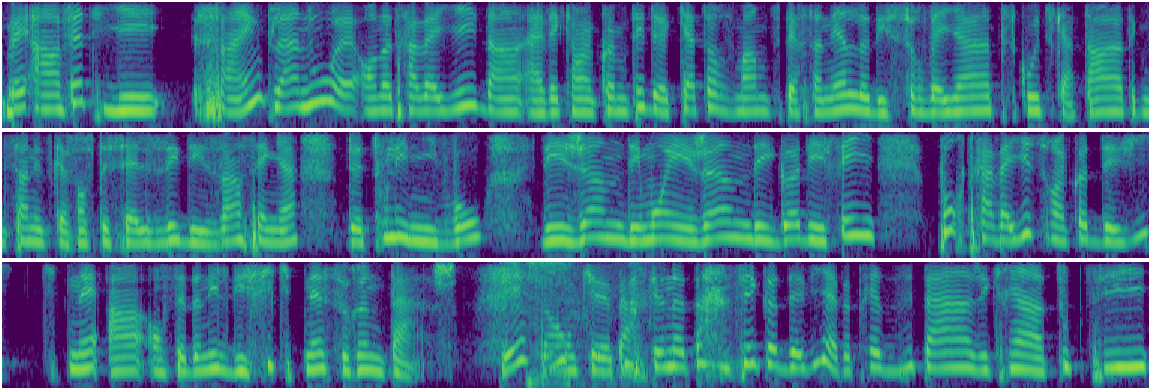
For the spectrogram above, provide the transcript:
Ben en fait, il est simple. Hein. Nous, euh, on a travaillé dans, avec un comité de 14 membres du personnel, des surveillants, psychoéducateurs, techniciens en éducation spécialisée, des enseignants de tous les niveaux, des jeunes, des moins jeunes, des gars, des filles, pour travailler sur un code de vie qui tenait en, on s'est donné le défi qui tenait sur une page. Donc, euh, parce que notre ancien code de vie a à peu près 10 pages, écrit en tout petit,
